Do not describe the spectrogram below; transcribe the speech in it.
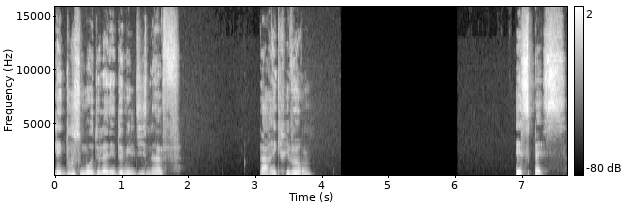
Les douze mots de l'année 2019 par écriveron. Espèce.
